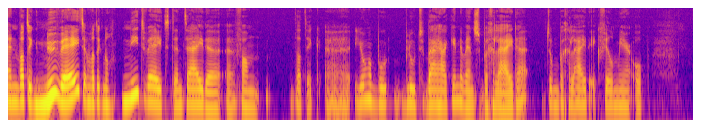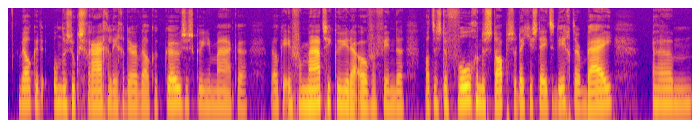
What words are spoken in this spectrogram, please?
En wat ik nu weet en wat ik nog niet weet ten tijde uh, van dat ik uh, jonge bloed bij haar kinderwens begeleide. Toen begeleide ik veel meer op welke onderzoeksvragen liggen er, welke keuzes kun je maken, welke informatie kun je daarover vinden, wat is de volgende stap, zodat je steeds dichterbij, um,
